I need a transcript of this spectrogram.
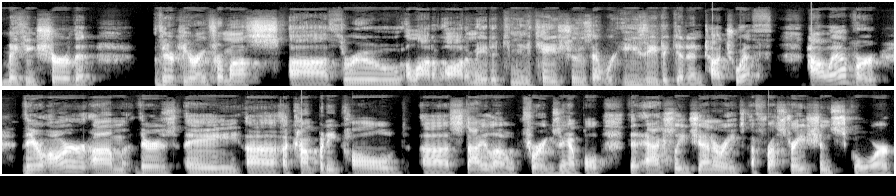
making sure that they're hearing from us uh, through a lot of automated communications that were easy to get in touch with. However, there are um, there's a uh, a company called uh, Stylo, for example, that actually generates a frustration score.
